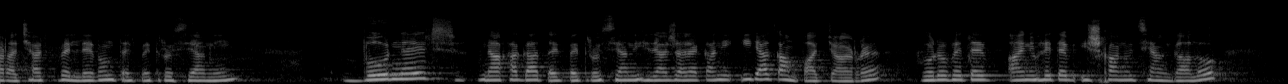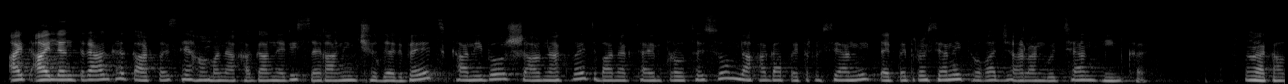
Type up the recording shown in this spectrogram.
առաջարկվել Լևոն Տեր-Պետրոսյանին, որն էր նախագահ Տեր-Պետրոսյանի հրաժարականի իրական պատճառը, որովհետև այնուհետև իշխանության գալով Այդ այլընտրանքը կարծես թե համանախագահների սեղանին չդրվեց, քանի որ շարունակվեց բանակցային process-ում նախագահ Պետրոսյանի, Տեր-Պետրոսյանի թողած ժառանգության հիմքը։ Շնորհակալ։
